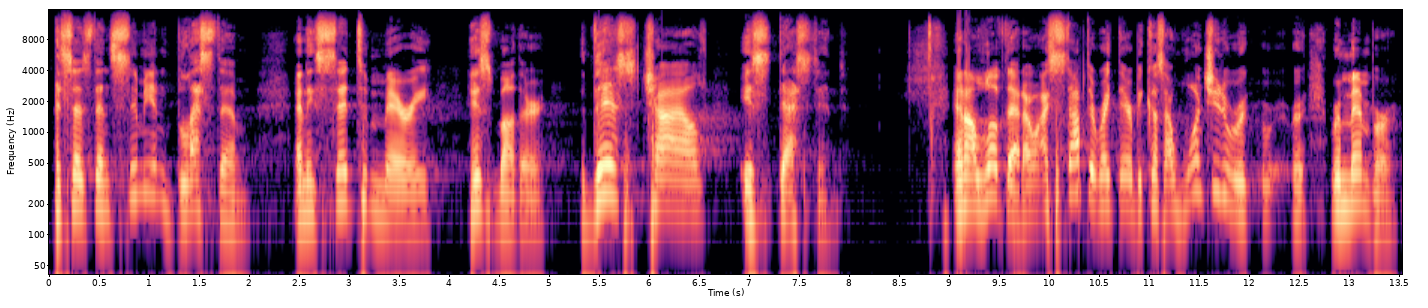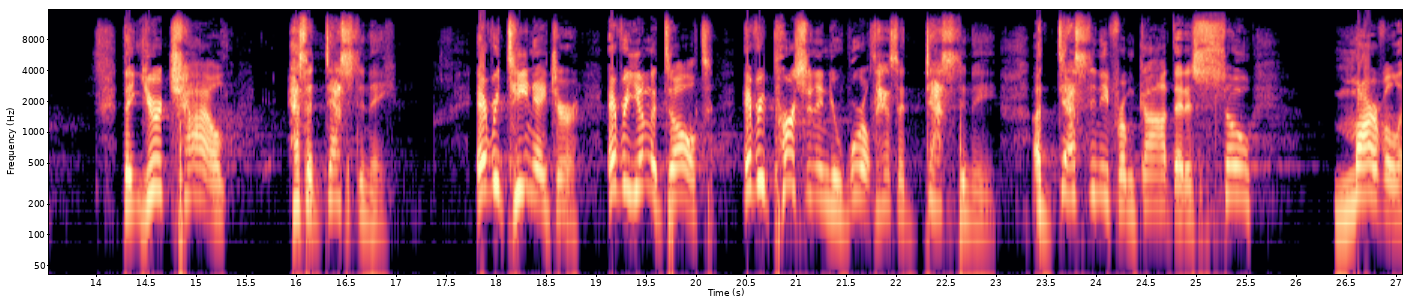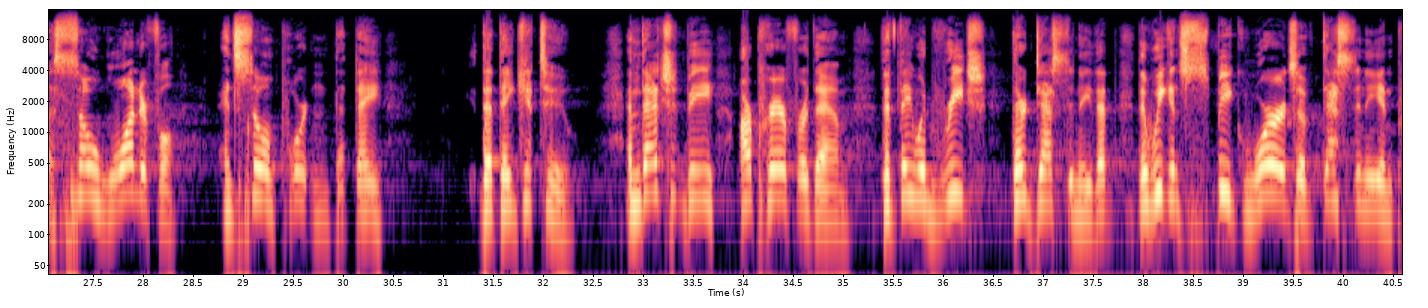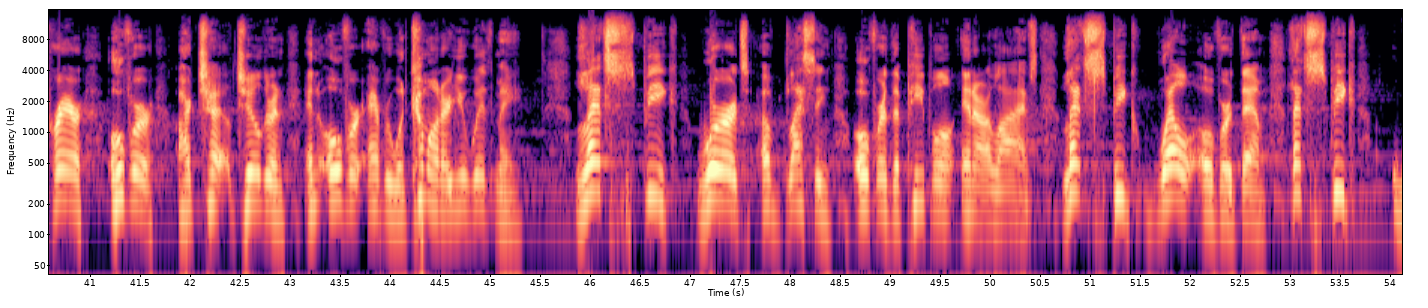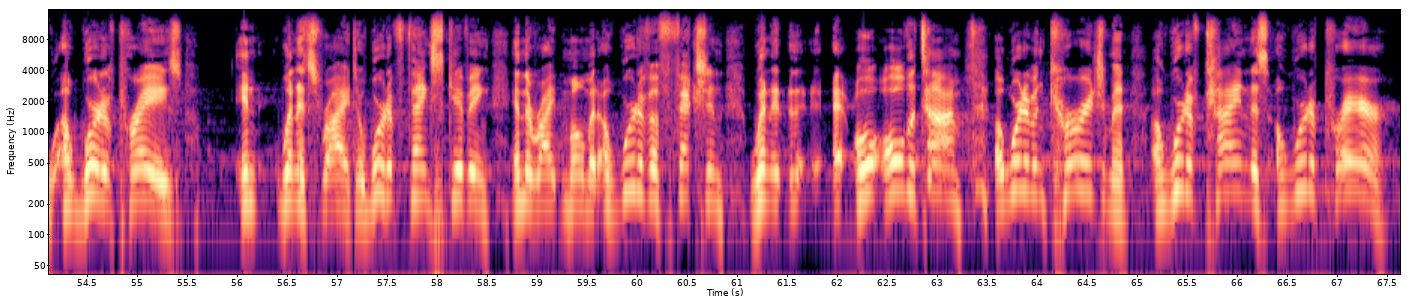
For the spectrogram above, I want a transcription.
It says, Then Simeon blessed them, and he said to Mary, his mother, This child is destined. And I love that. I, stopped it right there because I want you to re- re- remember that your child has a destiny. Every teenager, every young adult, every person in your world has a destiny, a destiny from God that is so marvelous, so wonderful, and so important that they that they get to. And that should be our prayer for them, that they would reach their destiny, that, that we can speak words of destiny and prayer over our ch- children and over everyone. Come on, are you with me? Let's speak words of blessing over the people in our lives. Let's speak well over them. Let's speak a word of praise in, when it's right, a word of thanksgiving in the right moment, a word of affection when it, eh, all, all the time, a word of encouragement, a word of kindness, a word of prayer.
